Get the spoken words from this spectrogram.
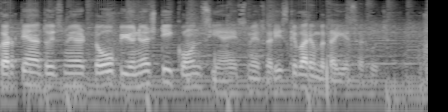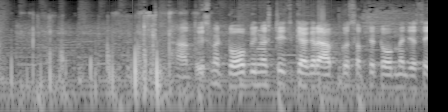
करते हैं तो इसमें टॉप यूनिवर्सिटी कौन सी हैं? इसमें सर इसके बारे में बताइए सर कुछ। हाँ तो इसमें टॉप यूनिवर्सिटीज़ के अगर आपको सबसे टॉप में जैसे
